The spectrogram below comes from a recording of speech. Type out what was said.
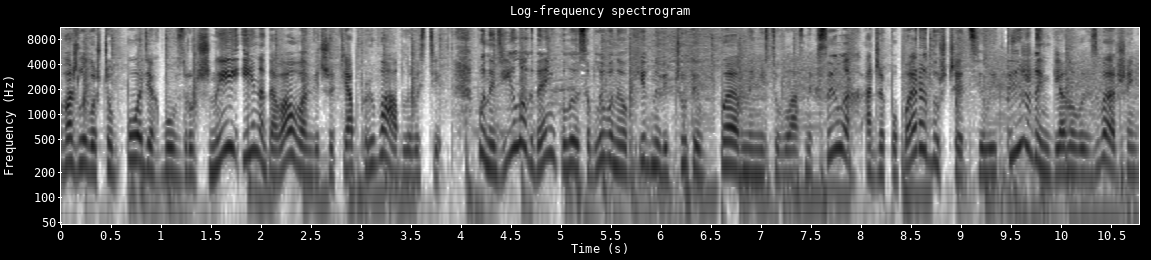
Важливо, щоб одяг був зручний і надавав вам відчуття привабливості. Понеділок день, коли особливо необхідно відчути впевненість у власних силах, адже попереду ще цілий тиждень для нових звершень.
